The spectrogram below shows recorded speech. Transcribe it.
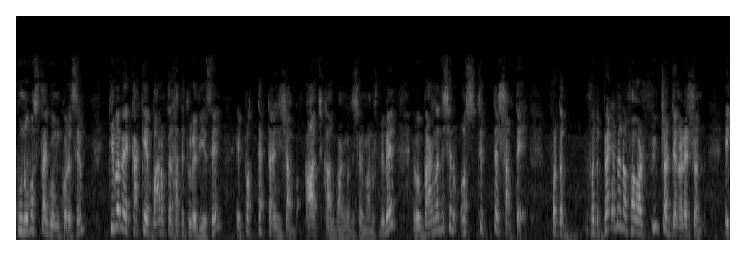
কোন অবস্থায় গুম করেছে, কীভাবে কাকে ভারতের হাতে তুলে দিয়েছে, এই প্রত্যেকটা হিসাব আজকাল বাংলাদেশের মানুষ নেবে এবং বাংলাদেশের অস্তিত্বের সাথে for the for the betterment of our future generation এই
